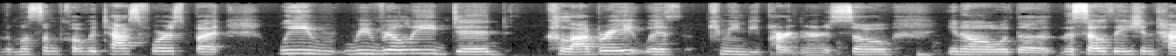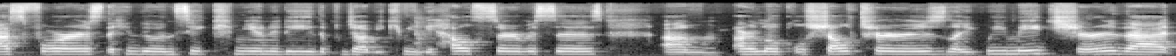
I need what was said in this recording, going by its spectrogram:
the Muslim COVID task force, but we we really did collaborate with community partners. So, you know, the the South Asian Task Force, the Hindu and Sikh community, the Punjabi Community Health Services, um, our local shelters. Like we made sure that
